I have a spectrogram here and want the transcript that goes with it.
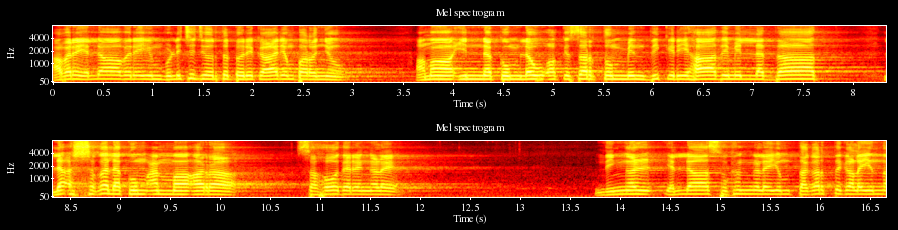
അവരെ എല്ലാവരെയും വിളിച്ചു ചേർത്തിട്ടൊരു കാര്യം പറഞ്ഞു. അമാ ഇന്നക്കും ലൗ അക്സർത്തും മിൻ ദിക്രി ഹാദിമിൽ ലദ്ദാത്ത് ലഅശ്ഗലക്കും അമ്മാ അറ. സഹോദരങ്ങളെ നിങ്ങൾ എല്ലാ സുഖങ്ങളെയും തകർത്ത് കളയുന്ന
